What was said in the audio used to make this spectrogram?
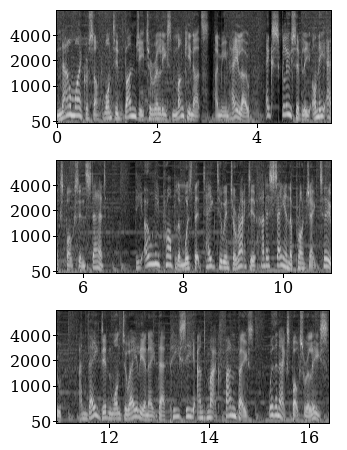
Now Microsoft wanted Bungie to release Monkey Nuts, I mean Halo, exclusively on the Xbox instead. The only problem was that Take-Two Interactive had a say in the project too, and they didn't want to alienate their PC and Mac fanbase with an Xbox release.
